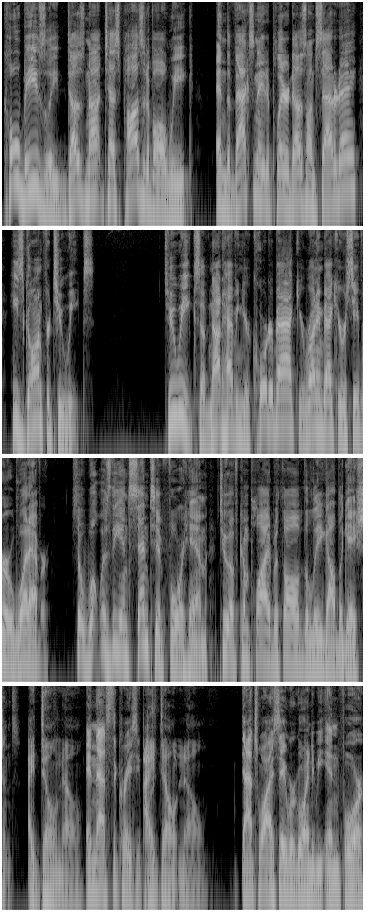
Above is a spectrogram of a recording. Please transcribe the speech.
Cole Beasley does not test positive all week and the vaccinated player does on Saturday, he's gone for two weeks. Two weeks of not having your quarterback, your running back, your receiver, or whatever. So, what was the incentive for him to have complied with all of the league obligations? I don't know. And that's the crazy part. I don't know. That's why I say we're going to be in for,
